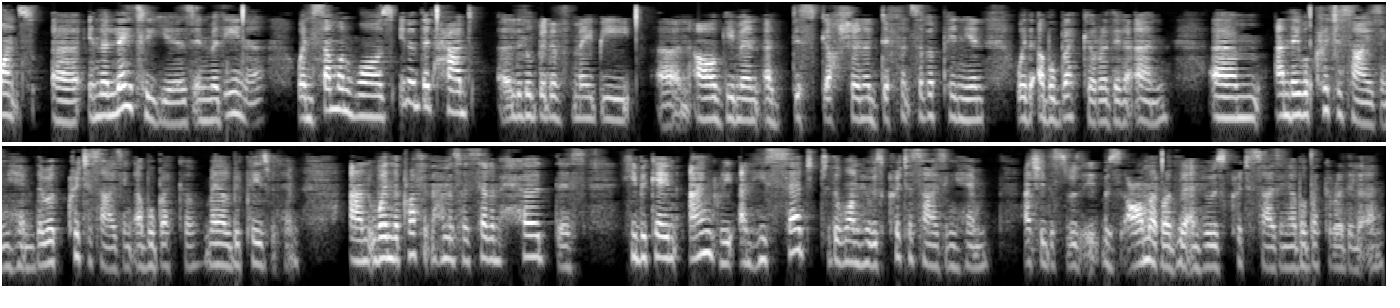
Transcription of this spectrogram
once uh, in the later years in Medina when someone was you know that had a little bit of maybe an argument a discussion a difference of opinion with Abu Bakr radiallahu um, and they were criticizing him. They were criticizing Abu Bakr. May Allah be pleased with him. And when the Prophet Muhammad heard this, he became angry and he said to the one who was criticizing him, actually this was it was Umar who was criticizing Abu Bakr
